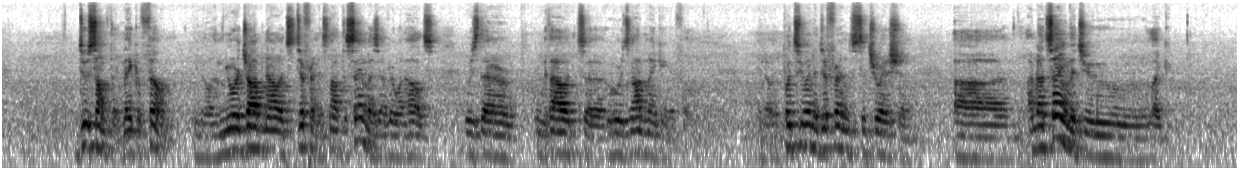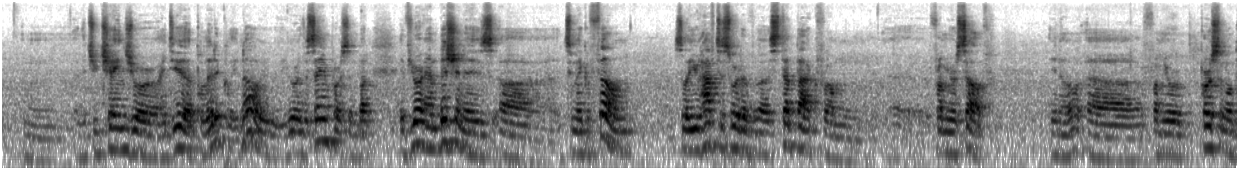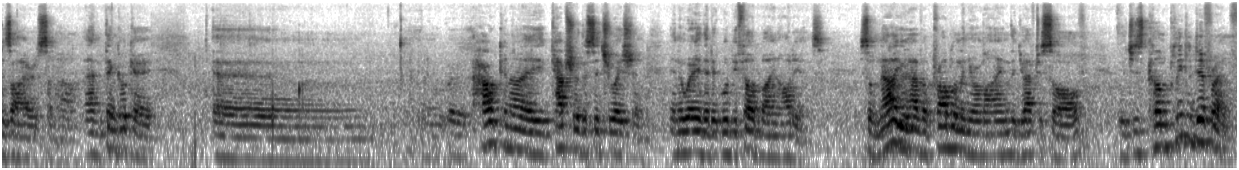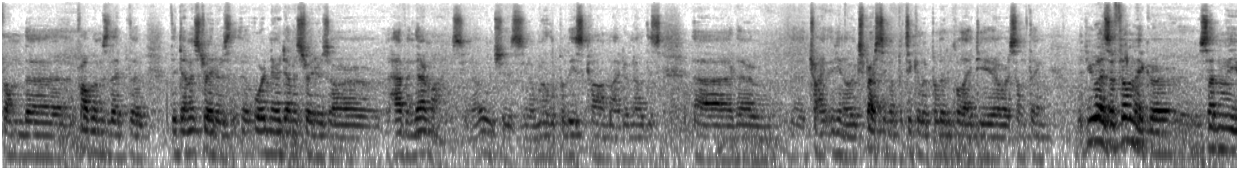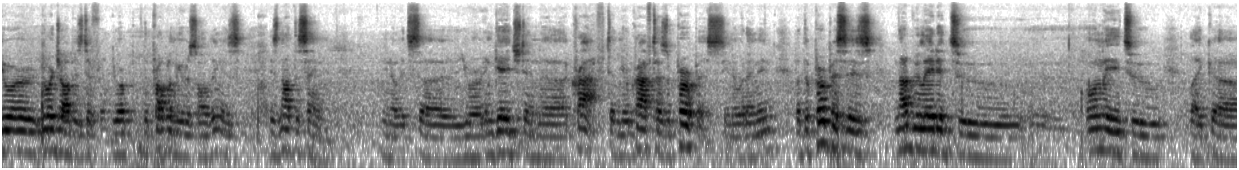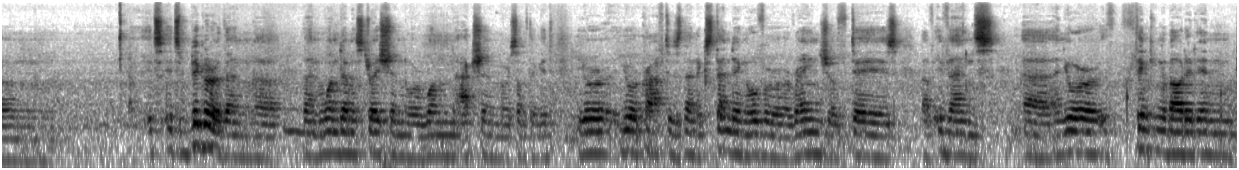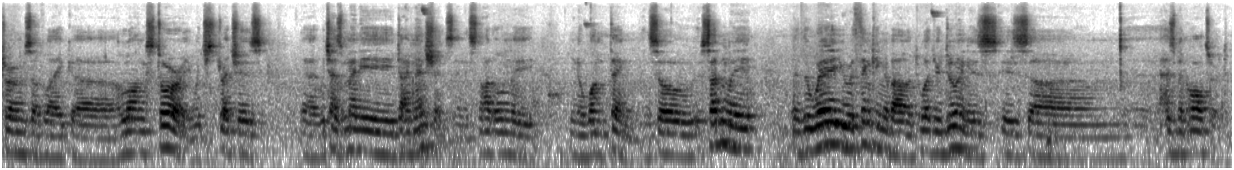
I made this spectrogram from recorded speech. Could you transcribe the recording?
do something, make a film. You know, and your job now, it's different. It's not the same as everyone else who's there without, uh, who is not making a film. You know, it puts you in a different situation. Uh, I'm not saying that you, like, mm, that you change your idea politically. No, you're the same person. But if your ambition is uh, to make a film, so you have to sort of uh, step back from uh, from yourself, you know, uh, from your personal desires somehow, and think, okay. Uh, how can I capture the situation in a way that it will be felt by an audience? So now you have a problem in your mind that you have to solve, which is completely different from the problems that the, the demonstrators, the ordinary demonstrators are have in their minds, you know, which is, you know, will the police come? I don't know, this, uh, they're trying, you know, expressing a particular political idea or something. But you as a filmmaker, suddenly your, your job is different. Your, the problem you're solving is, is not the same. You know, it's, uh, you're engaged in a craft, and your craft has a purpose, you know what I mean? But the purpose is not related to, only to, like, um, it's, it's bigger than, uh, than one demonstration or one action or something. It, your, your craft is then extending over a range of days, of events, uh, and you're thinking about it in terms of like uh, a long story which stretches uh, which has many dimensions, and it's not only you know one thing. And so suddenly, the way you were thinking about what you're doing is is um, has been altered.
